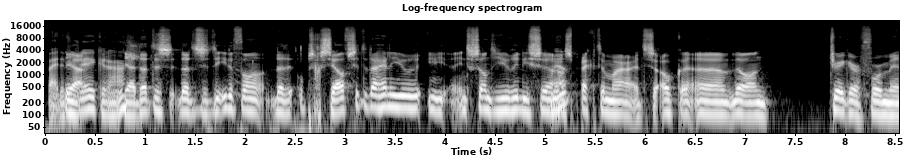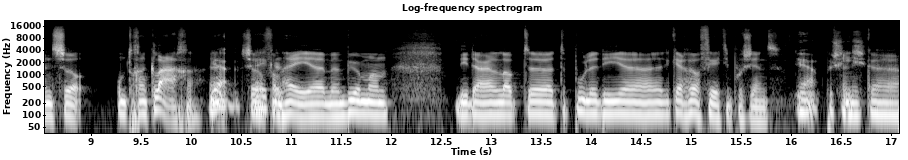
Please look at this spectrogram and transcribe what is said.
bij de verzekeraars? Ja, dat is, dat is het in ieder geval. Dat, op zichzelf zitten daar hele juri- interessante juridische Ja. aspecten. Maar het is ook eh, wel een trigger voor mensen om te gaan klagen. hè? Ja, Zo zeker. van: hé, hey, eh, mijn buurman die daar loopt eh, te poelen, die, eh, die krijgt wel 14 procent. Ja, En precies. ik, eh,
